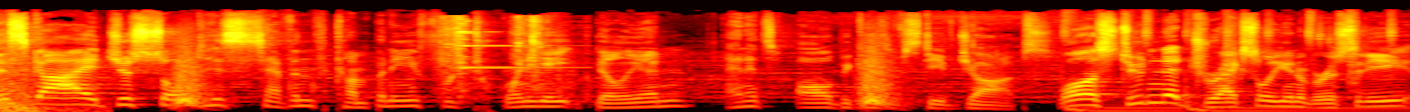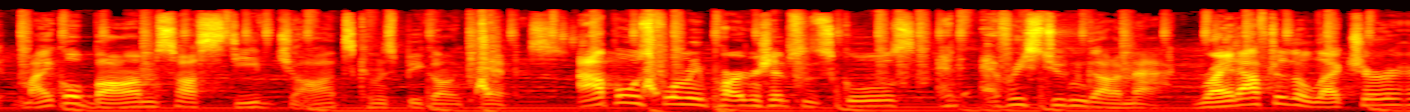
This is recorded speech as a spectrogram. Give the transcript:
This guy just sold his seventh company for 28 billion, and it's all because of Steve Jobs. While a student at Drexel University, Michael Baum saw Steve Jobs come speak on campus. Apple was forming partnerships with schools, and every student got a Mac. Right after the lecture,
